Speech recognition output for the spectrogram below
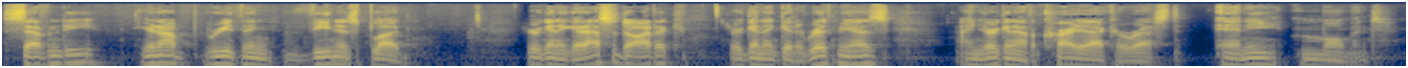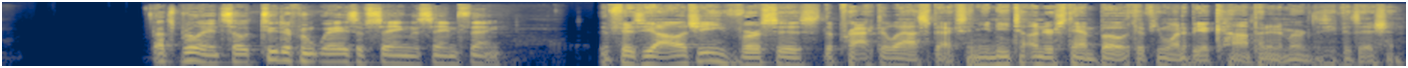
70, you're now breathing venous blood. You're going to get acidotic, you're going to get arrhythmias, and you're going to have a cardiac arrest any moment. That's brilliant. So, two different ways of saying the same thing the physiology versus the practical aspects. And you need to understand both if you want to be a competent emergency physician.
